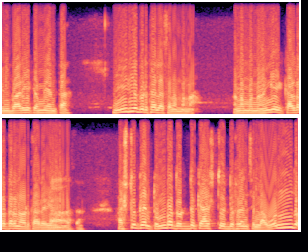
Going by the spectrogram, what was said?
ಇಲ್ಲಿ ಬಾಡಿಗೆ ಕಮ್ಮಿ ಅಂತ. ಈಗ್ಲೂ ಬಿಡ್ತಾ ಇಲ್ಲ ಸರ್ ನಮ್ಮನ್ನ. ನಮ್ಮನ್ನ ಹಂಗೆ ಕಳ್ಳರ ತರ ನೋಡ್ತಾರೆ ಏನ್ ಮಾಡ ಸರ್. ಅಷ್ಟಕ್ಕೇನು ತುಂಬಾ ದೊಡ್ಡ ಕ್ಯಾಸ್ಟ್ ಡಿಫರೆನ್ಸ್ ಇಲ್ಲ. ಒಂದು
